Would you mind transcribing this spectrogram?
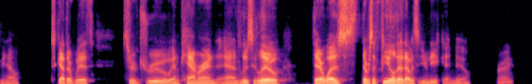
you know, together with sort of Drew and Cameron and Lucy Liu, there was there was a feel there that was unique and new. Right.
